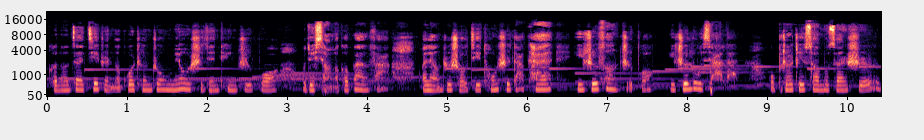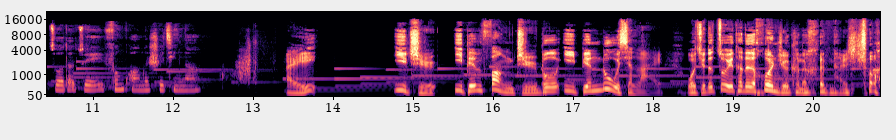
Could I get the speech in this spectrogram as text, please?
可能在接诊的过程中没有时间听直播，我就想了个办法，把两只手机同时打开，一直放直播，一直录下来。我不知道这算不算是做的最疯狂的事情呢？哎，一直。一边放直播一边录下来，我觉得作为他的患者可能很难受。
